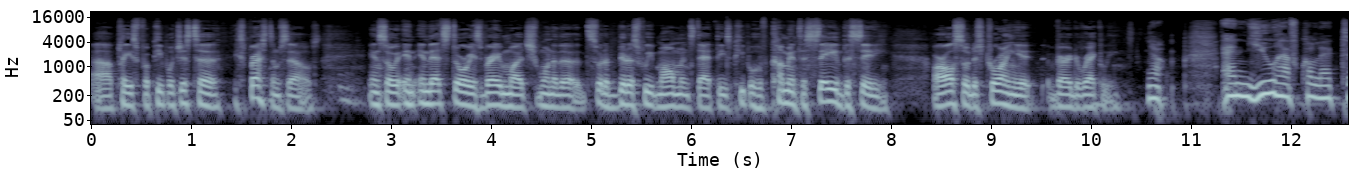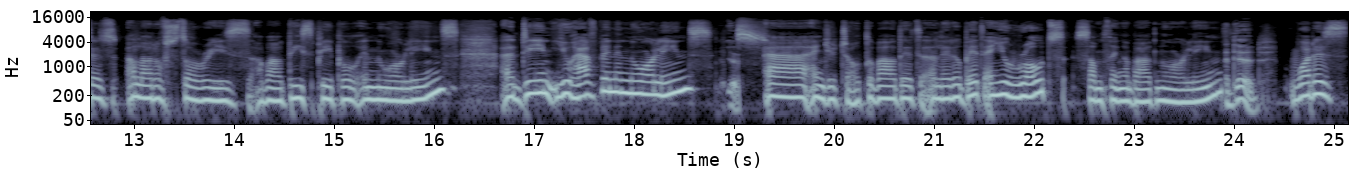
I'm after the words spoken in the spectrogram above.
uh, place for people just to express themselves. And so, in, in that story, is very much one of the sort of bittersweet moments that these people who've come in to save the city are also destroying it very directly. Yeah. And you have collected a lot of stories about these people in New Orleans. Uh, Dean, you have been in New Orleans. Yes. Uh, and you talked about it a little bit, and you wrote something about New Orleans. I did. What is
